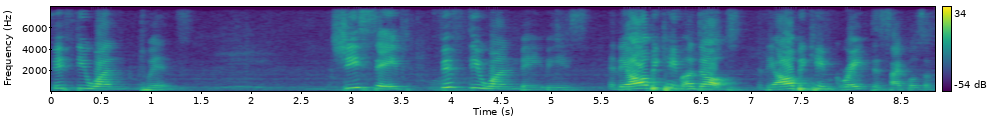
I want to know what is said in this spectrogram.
51 twins. She saved 51 babies. And they all became adults. And they all became great disciples of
